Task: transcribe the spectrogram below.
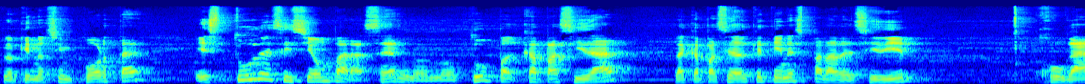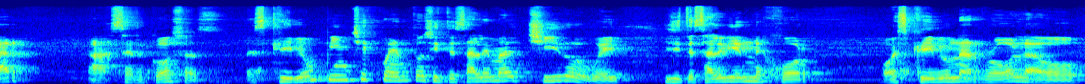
lo que nos importa es tu decisión para hacerlo, ¿no? Tu capacidad, la capacidad que tienes para decidir jugar a hacer cosas. Escribe un pinche cuento, si te sale mal, chido, güey. Y si te sale bien, mejor. O escribe una rola, o,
